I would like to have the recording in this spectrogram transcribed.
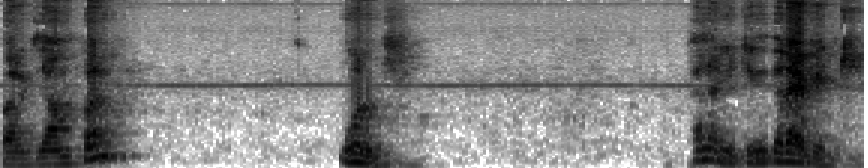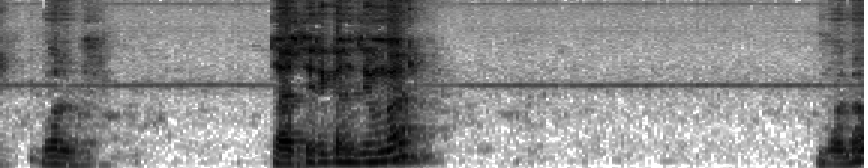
For example, wolf. And eating the rabbit, wolf. tertiary consumer बोलो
